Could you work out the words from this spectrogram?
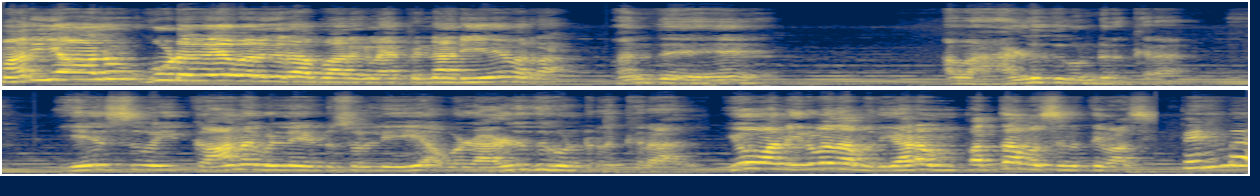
மரியாளும் கூடவே வருகிறா பாருங்களேன். பின்னாடியே வர்றா. வந்து அவ அழுது கொண்டிருக்கிறாள். இயேசுவை காணவில்லை என்று சொல்லி அவள் அழுது கொண்டிருக்கிறாள். யோவான் இருபதாம் அதிகாரம் பத்தாம் வசனத்தை வாசி. பின்பு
